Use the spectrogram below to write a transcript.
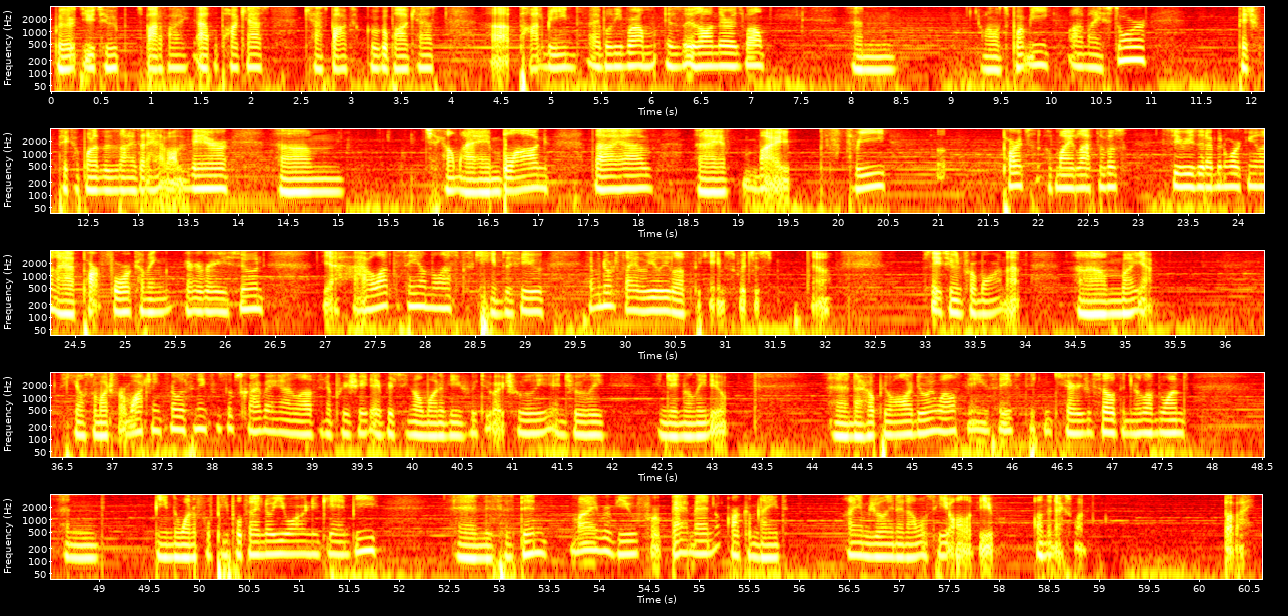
whether it's YouTube, Spotify, Apple Podcasts, Castbox, Google Podcast, uh, Podbean, I believe um, is, on there as well. And you want to support me on my store, pick, pick up one of the designs that I have on there. Um, check out my blog that I have. That I have my three parts of my Last of Us series that I've been working on. I have part four coming very, very soon. Yeah, I have a lot to say on the Last of Us games. If you haven't noticed, I really love the games, which is, you know, stay tuned for more on that. Um, but yeah, thank you all so much for watching, for listening, for subscribing. I love and appreciate every single one of you who do. I truly and truly and genuinely do. And I hope you all are doing well, staying safe, taking care of yourselves and your loved ones, and being the wonderful people that I know you are and you can be. And this has been my review for Batman Arkham Knight. I am Julian, and I will see all of you on the next one. Bye bye.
